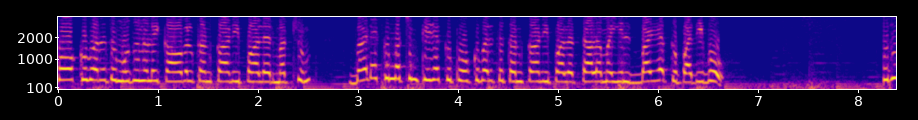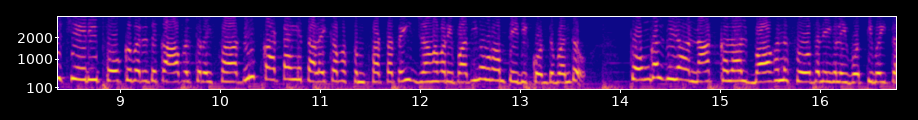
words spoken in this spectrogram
போக்குவரத்து முதுநிலை காவல் கண்காணிப்பாளர் மற்றும் வடக்கு மற்றும் கிழக்கு போக்குவரத்து கண்காணிப்பாளர் தலைமையில் வழக்கு பதிவு. புதுச்சேரி போக்குவரத்து காவல்துறை சார்பில் கட்டாய தலைக்கவசம் சட்டத்தை ஜனவரி பதினோராம் தேதி கொண்டு வந்து பொங்கல் விழா நாட்களால் வாகன சோதனைகளை ஒத்திவைத்த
